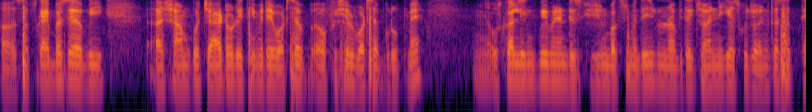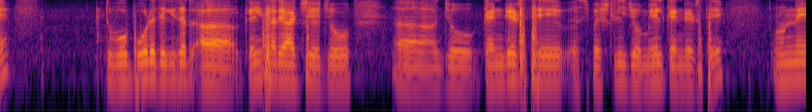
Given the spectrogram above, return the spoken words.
सब्सक्राइबर से अभी। शाम को चैट हो रही थी मेरे व्हाट्सएप ऑफिशियल व्हाट्सएप ग्रुप में। उसका लिंक भी मैंने डिस्क्रिप्शन बॉक्स में दी जिन्होंने अभी तक ज्वाइन नहीं किया, उसको ज्वाइन कर सकते हैं। तो वो बोल रहे थे कि सर कई सारे आज जो आ, जो कैंडिडेट्स थे स्पेशली जो मेल कैंडिडेट्स थे उन्होंने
